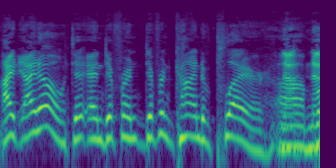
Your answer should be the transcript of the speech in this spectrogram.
I, I know, and different different kind of player. Not, uh, not,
